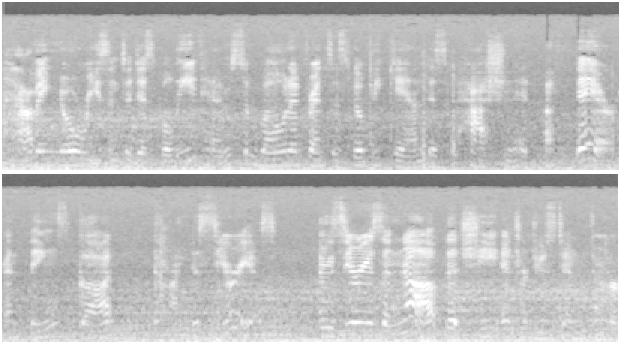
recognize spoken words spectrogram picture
having no reason to disbelieve him, Simone and Francisco began this passionate affair, and things got kind of serious. I mean, serious enough that she introduced him to her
